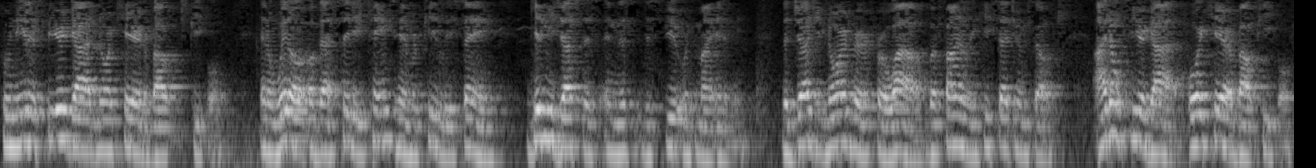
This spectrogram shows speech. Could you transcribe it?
who neither feared God nor cared about people. And a widow of that city came to him repeatedly, saying, Give me justice in this dispute with my enemy. The judge ignored her for a while, but finally he said to himself, I don't fear God or care about people,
